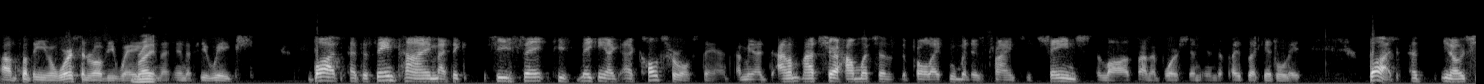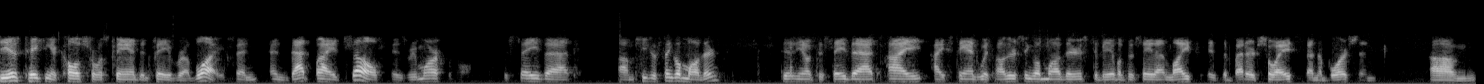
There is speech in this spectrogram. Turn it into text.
um, something even worse than Roe v. Wade right. in, a, in a few weeks. But at the same time, I think she's saying she's making a, a cultural stand. I mean, I, I'm not sure how much of the pro-life movement is trying to change the laws on abortion in a place like Italy. But uh, you know, she is taking a cultural stand in favor of life, and and that by itself is remarkable. To say that um, she's a single mother, to, you know, to say that I I stand with other single mothers, to be able to say that life is a better choice than abortion, um,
